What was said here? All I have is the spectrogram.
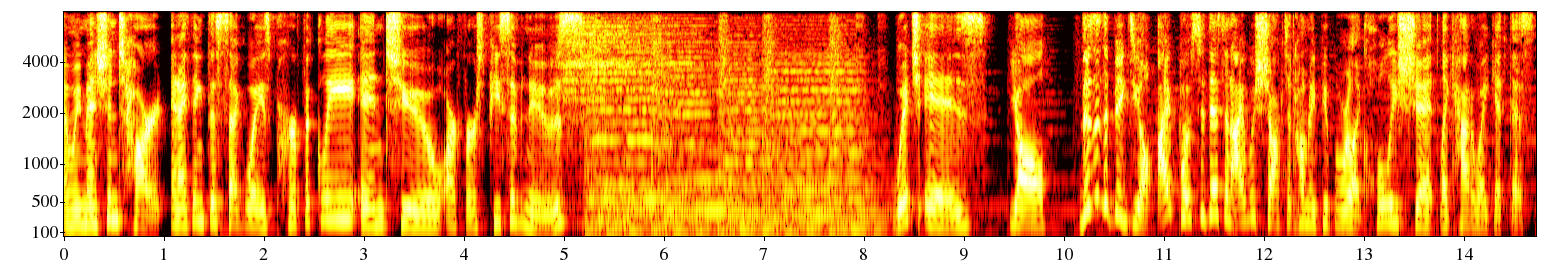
and we mentioned Tarte, and I think this segues perfectly into our first piece of news, which is, y'all, this is a big deal. I posted this and I was shocked at how many people were like, holy shit, like, how do I get this?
